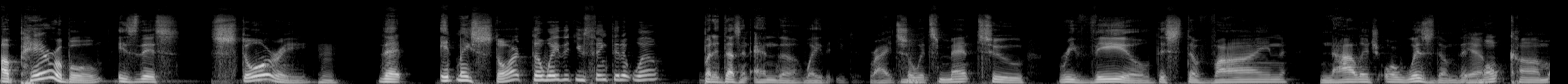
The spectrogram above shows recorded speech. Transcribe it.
a parable is this story hmm. that it may start the way that you think that it will but it doesn't end the way that you do right hmm. so it's meant to reveal this divine knowledge or wisdom that yeah. won't come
